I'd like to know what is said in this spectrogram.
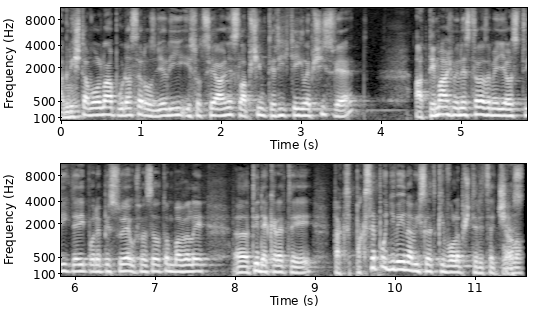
A když ta volná půda se rozdělí i sociálně slabším, kteří chtějí lepší svět, a ty máš ministra zemědělství, který podepisuje, už jsme se o tom bavili, eh, ty dekrety, tak pak se podívej na výsledky voleb 46. Ano.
